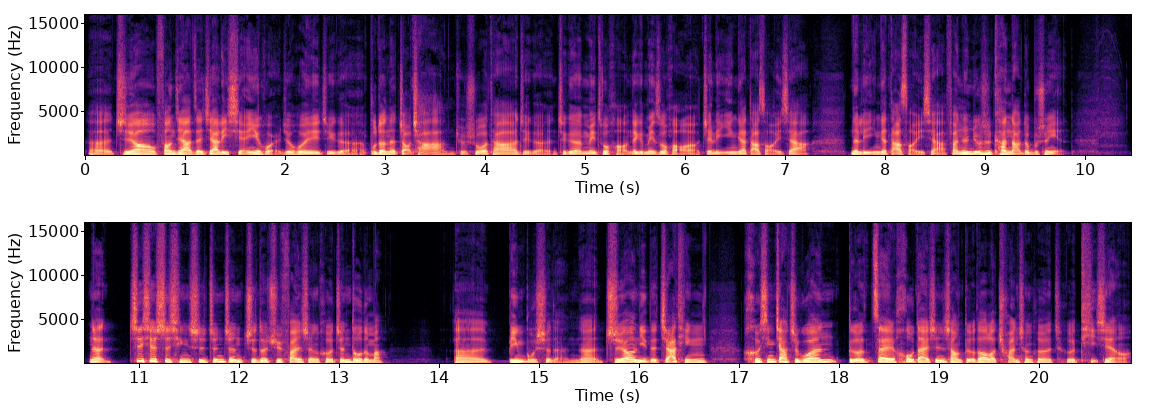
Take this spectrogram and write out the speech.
呃，只要放假在家里闲一会儿，就会这个不断的找茬，就说他这个这个没做好，那个没做好，这里应该打扫一下，那里应该打扫一下，反正就是看哪都不顺眼。那这些事情是真正值得去烦神和争斗的吗？呃，并不是的。那只要你的家庭核心价值观得在后代身上得到了传承和和体现啊，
